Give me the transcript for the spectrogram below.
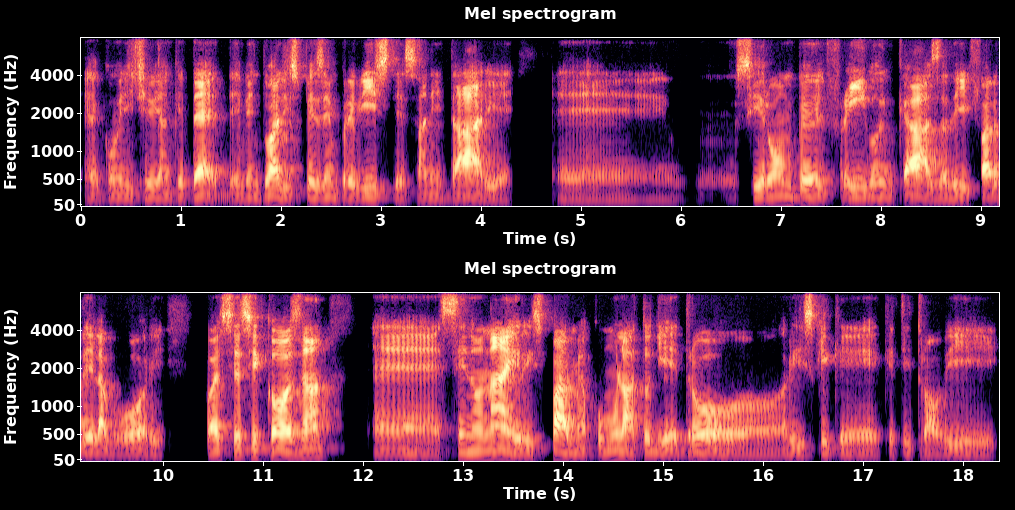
eh, come dicevi anche te, eventuali spese impreviste, sanitarie, eh, si rompe il frigo in casa, devi fare dei lavori, qualsiasi cosa, eh, se non hai risparmio accumulato dietro, rischi che, che ti trovi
